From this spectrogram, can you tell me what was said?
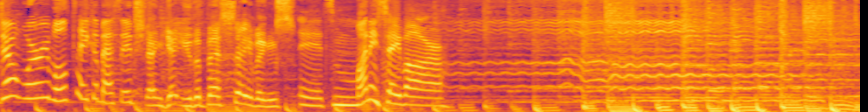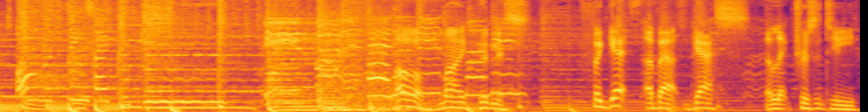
Don't worry, we'll take a message. and get you the best savings. It's Money Saver. My goodness. Forget about gas, electricity,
